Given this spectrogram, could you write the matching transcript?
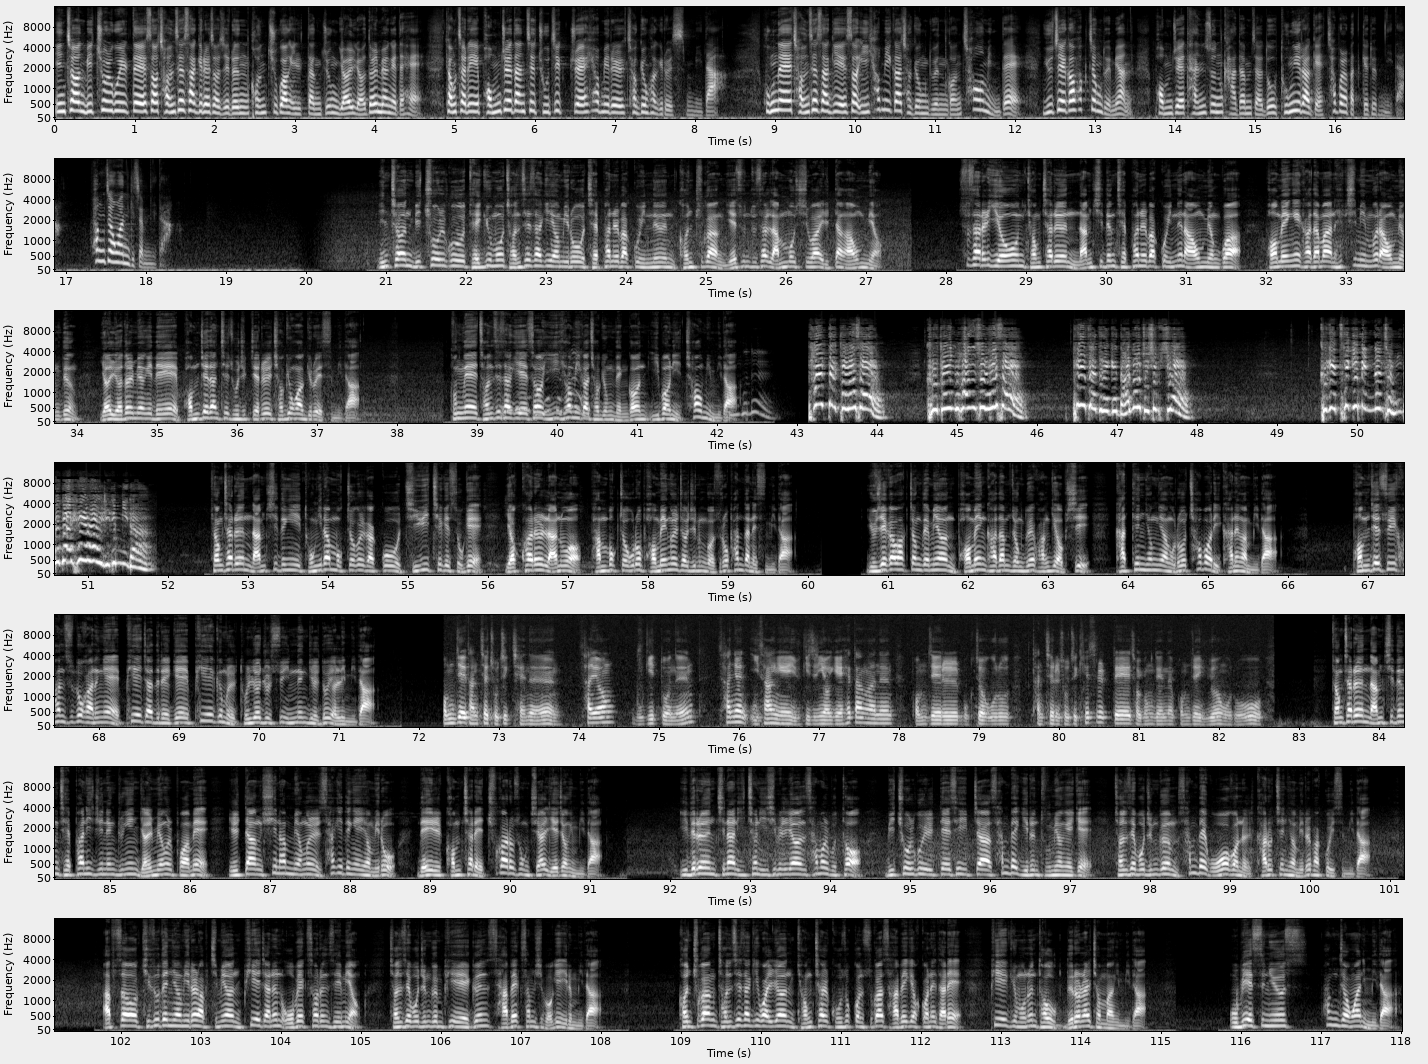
인천 미추홀구 일대에서 전세 사기를 저지른 건축왕 일당 중 18명에 대해 경찰이 범죄단체 조직죄 혐의를 적용하기로 했습니다. 국내 전세 사기에서 이 혐의가 적용된 건 처음인데 유죄가 확정되면 범죄 단순 가담자도 동일하게 처벌받게 됩니다. 황정환 기자입니다. 인천 미추홀구 대규모 전세 사기 혐의로 재판을 받고 있는 건축왕 62살 남모 씨와 일당 9명. 수사를 이어온 경찰은 남씨 등 재판을 받고 있는 9명과 범행에 가담한 핵심 인물 9명 등 18명에 대해 범죄단체 조직죄를 적용하기로 했습니다. 국내 전세 사기에서 이 혐의가 적용된 건 이번이 처음입니다. 탈탈탈해서 그 돈 환수해서 피해자들에게 나눠 주십시오. 그게 책임 있는 정부가 해야 할 일입니다. 경찰은 남씨 등이 동일한 목적을 갖고 지휘 체계 속에 역할을 나누어 반복적으로 범행을 저지른 것으로 판단했습니다. 유죄가 확정되면 범행 가담 정도에 관계없이 같은 형량으로 처벌이 가능합니다. 범죄 수익 환수도 가능해 피해자들에게 피해금을 돌려줄 수 있는 길도 열립니다. 범죄 단체 조직죄는 사형, 무기 또는 4년 이상의 유기징역에 해당하는 범죄를 목적으로 단체를 조직했을 때 적용되는 범죄 유형으로 경찰은 남씨 등 재판이 진행 중인 10명을 포함해 일당 51명을 사기 등의 혐의로 내일 검찰에 추가로 송치할 예정입니다. 이들은 지난 2021년 3월부터 미추홀구 일대 세입자 372명에게 전세보증금 305억 원을 가로챈 혐의를 받고 있습니다. 앞서 기소된 혐의를 합치면 피해자는 533명, 전세보증금 피해액은 430억에 이릅니다. 건축왕 전세 사기 관련 경찰 고소 건수가 400여 건에 달해 피해 규모는 더욱 늘어날 전망입니다. OBS 뉴스 황정환입니다.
